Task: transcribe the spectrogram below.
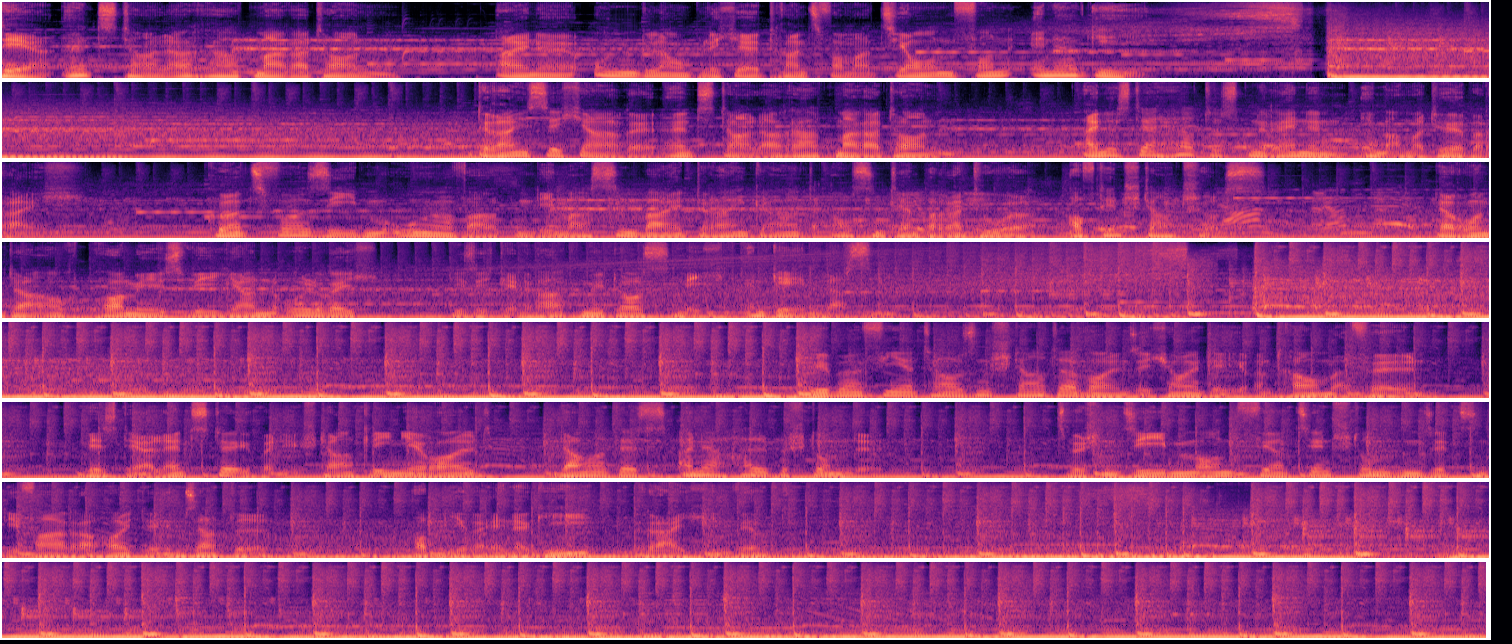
Der Ötztaler Radmarathon. Eine unglaubliche Transformation von Energie. 30 Jahre Ötztaler Radmarathon. Eines der härtesten Rennen im Amateurbereich. Kurz vor 7 Uhr warten die Massen bei 3 Grad Außentemperatur auf den Startschuss. Darunter auch Promis wie Jan Ulrich, die sich den Radmythos nicht entgehen lassen. Über 4000 Starter wollen sich heute ihren Traum erfüllen. Bis der letzte über die Startlinie rollt, dauert es eine halbe Stunde. Zwischen 7 und 14 Stunden sitzen die Fahrer heute im Sattel. Ob ihre Energie reichen wird?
